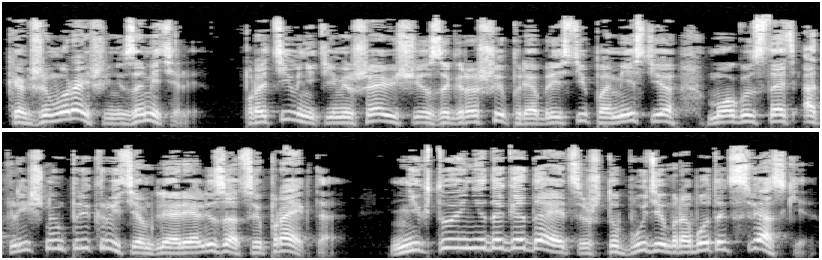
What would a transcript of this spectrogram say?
Как же мы раньше не заметили? Противники, мешающие за гроши приобрести поместье, могут стать отличным прикрытием для реализации проекта. Никто и не догадается, что будем работать в связке.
